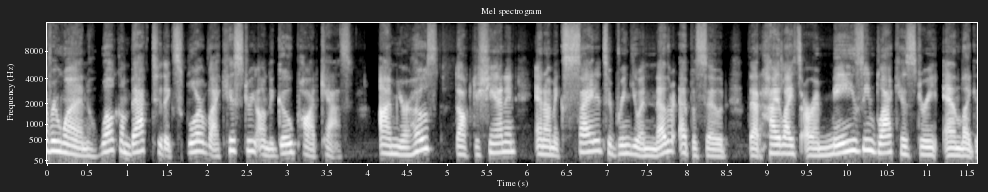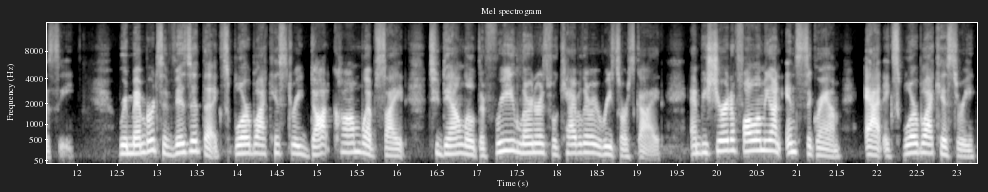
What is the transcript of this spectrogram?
Everyone. Welcome back to the Explore Black History on the Go podcast. I'm your host, Dr. Shannon, and I'm excited to bring you another episode that highlights our amazing Black history and legacy. Remember to visit the exploreblackhistory.com website to download the free Learner's Vocabulary Resource Guide. And be sure to follow me on Instagram at Explore Black History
